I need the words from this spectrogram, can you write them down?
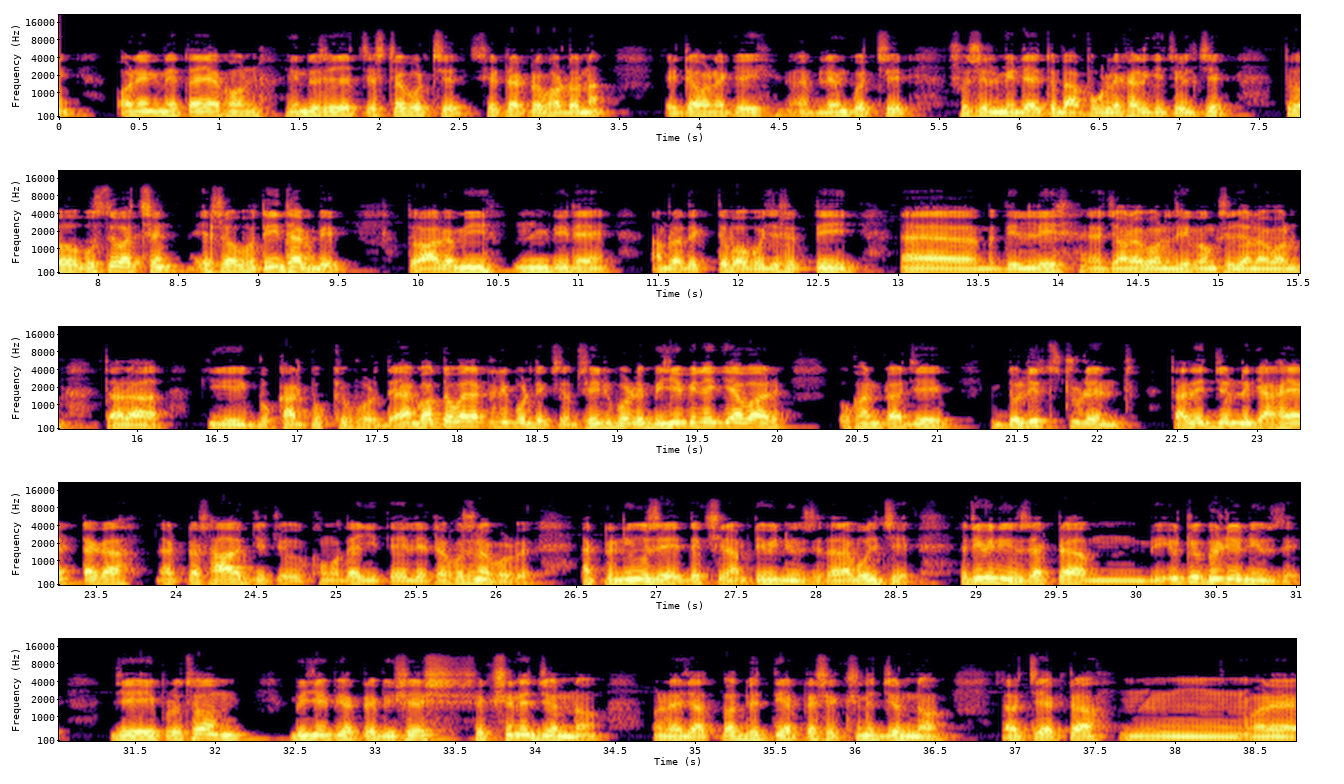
অনেক নেতাই এখন হিন্দু সেজার চেষ্টা করছে। সেটা একটা ঘটনা। এটা অনেকেই ব্লেম করছে। সোশ্যাল মিডিয়ায় তো ব্যাপক লেখালেখি চলছে। তো বুঝতে পারছেন, এসব হতেই থাকবে। তো আগামী দিনে আমরা দেখতে পাবো যে সত্যি দিল্লির জনগণ, অধিকাংশ জনগণ, তারা কি কার পক্ষে ভোট দেয়? হ্যাঁ, গতকাল একটা রিপোর্ট দেখছিলাম। সেই রিপোর্টে বিজেপি নাকি আবার ওখানকার যে দলিত স্টুডেন্ট তাদের জন্য কি এক হাজার টাকা একটা সাহায্য ক্ষমতায় জিতে এলে এটা ঘোষণা করবে। একটা নিউজে দেখছিলাম টিভি নিউজে তারা বলছে টিভি নিউজ একটা ইউটিউব ভিডিও নিউজে যে এই প্রথম বিজেপি একটা বিশেষ সেকশনের জন্য মানে জাতপাত ভিত্তিক একটা সেকশনের জন্য হচ্ছে একটা মানে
